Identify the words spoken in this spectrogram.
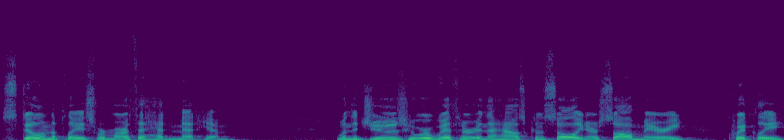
still in the place where Martha had met him. When the Jews who were with her in the house consoling her saw Mary quickly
